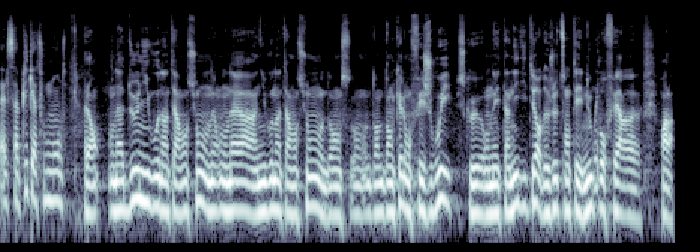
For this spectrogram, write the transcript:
elle s'applique à tout le monde? Alors, on a deux niveaux d'intervention. On, a un niveau d'intervention dans, dans, lequel on fait jouer, puisqu'on est un éditeur de jeux de santé. Nous, pour faire. voilà.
